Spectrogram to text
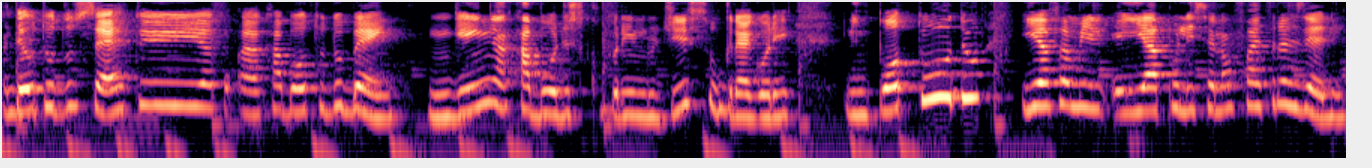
deu tudo certo e acabou tudo bem. Ninguém acabou descobrindo disso. O Gregory limpou tudo e a família e a polícia não foi atrás dele.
